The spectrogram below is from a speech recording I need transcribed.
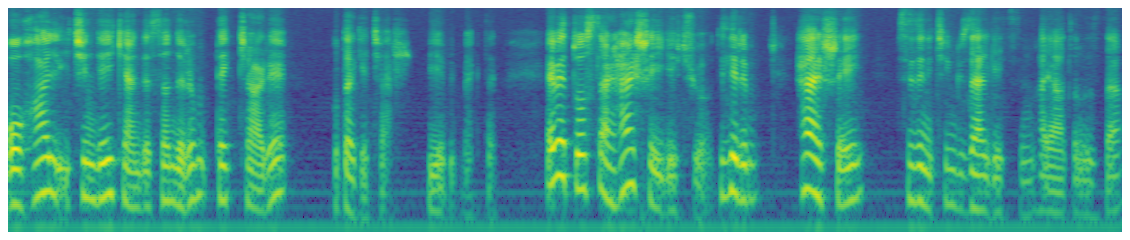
O hal içindeyken de sanırım tek çare bu da geçer diyebilmekte. Evet dostlar her şey geçiyor. Dilerim her şey sizin için güzel geçsin hayatınızda.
